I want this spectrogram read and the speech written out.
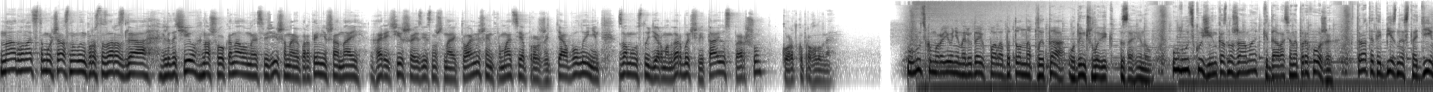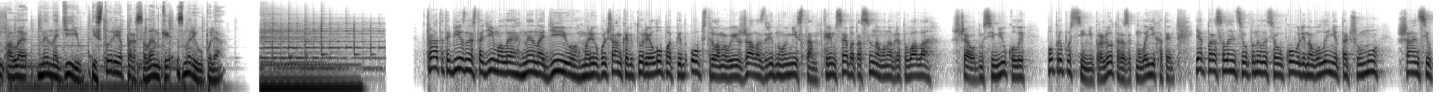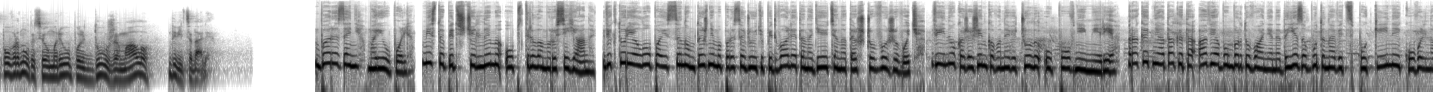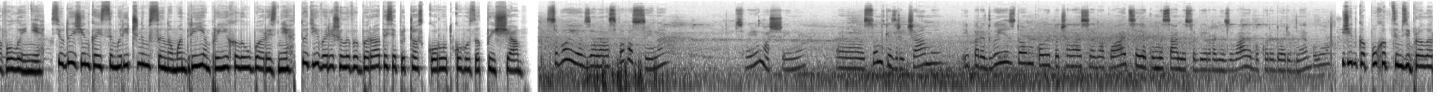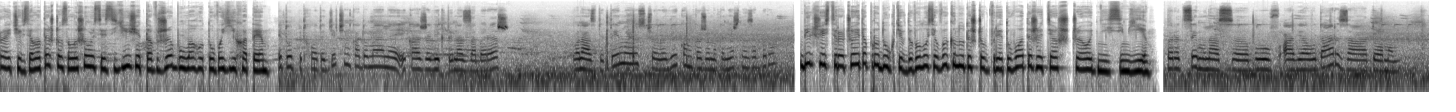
На 12-му час новин просто зараз для глядачів нашого каналу найсвіжіша, найоперативніша, найгарячіша і, звісно ж, найактуальніша інформація про життя в Волині. З вами у студії Роман Вербич. Вітаю спершу. Коротко про головне. У Луцькому районі на людей впала бетонна плита. Один чоловік загинув. У Луцьку жінка з ножами кидалася на перехожих. Втратити бізнес та дім, але не надію. Історія переселенки з Маріуполя. Втратити бізнес та дім, але не надію. Маріупольчанка Вікторія Лопа під обстрілами виїжджала з рідного міста. Крім себе та сина, вона врятувала ще одну сім'ю, коли, попри постійні прольоти, ризикнула їхати. Як переселенці опинилися у Ковалі на Волині та чому шансів повернутися у Маріуполь дуже мало? Дивіться далі. Березень, Маріуполь. Місто під щільними обстрілами росіян. Вікторія Лопа із сином тижнями пересиджують у підвалі та надіються на те, що виживуть. Війну, каже жінка, вони відчули у повній мірі. Ракетні атаки та авіабомбардування не дає забути навіть спокійний коваль на Волині. Сюди жінка із семирічним сином Андрієм приїхали у березні. Тоді вирішили вибиратися під час короткого затища. З собою я взяла свого сина, свою машину, сумки з речами. І перед виїздом, коли почалася евакуація, яку ми самі собі організували, бо коридорів не було. Жінка похабцем зібрала речі, взяла те, що залишилося з їжі, та вже була готова їхати. І тут підходить дівчинка до мене і каже: Вік, ти нас забереш. Вона з дитиною, з чоловіком. Кажу, ну, звісно, заберу. Більшість речей та продуктів довелося викинути, щоб врятувати життя ще одній сім'ї. Перед цим у нас е, був авіаудар за домом.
